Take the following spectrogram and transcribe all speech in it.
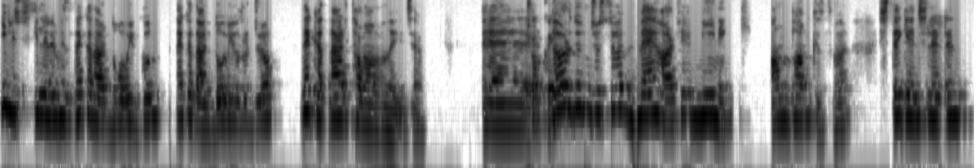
İlişkilerimiz ne kadar doygun, ne kadar doyurucu, ne kadar tamamlayıcı. Ee, çok iyi. dördüncüsü M harfi meaning, anlam kısmı. İşte gençlerin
